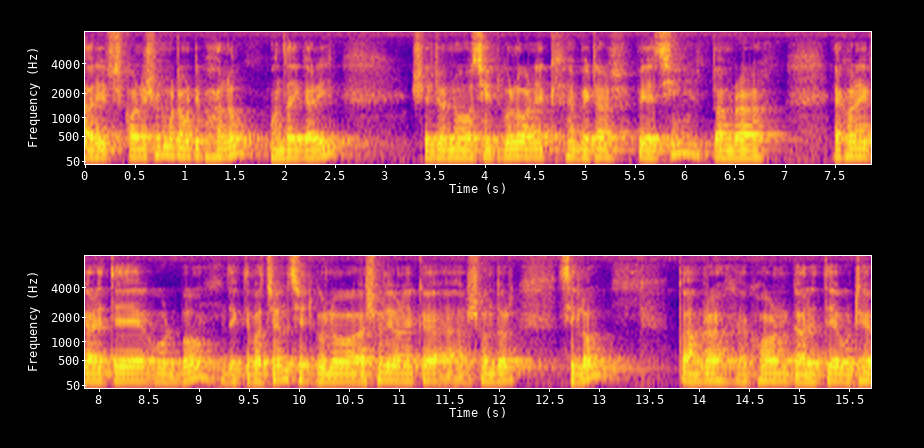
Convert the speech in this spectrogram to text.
গাড়ির কন্ডিশন মোটামুটি ভালো হোন্দাই গাড়ি। সেই জন্য সিটগুলো অনেক বেটার পেয়েছি। তো আমরা এখন এই গাড়িতে উঠবো। দেখতে পাচ্ছেন সিটগুলো আসলে অনেক সুন্দর ছিল। তো আমরা এখন গাড়িতে উঠে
